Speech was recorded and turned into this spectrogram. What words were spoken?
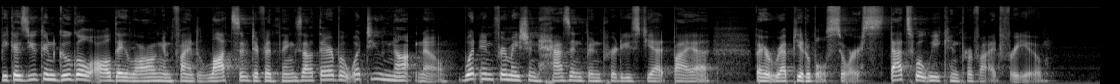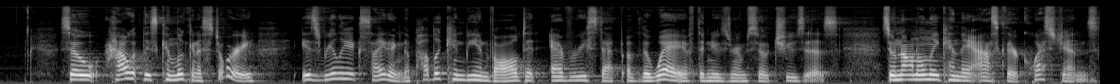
Because you can Google all day long and find lots of different things out there, but what do you not know? What information hasn't been produced yet by a, by a reputable source? That's what we can provide for you. So, how this can look in a story is really exciting. The public can be involved at every step of the way if the newsroom so chooses. So not only can they ask their questions,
